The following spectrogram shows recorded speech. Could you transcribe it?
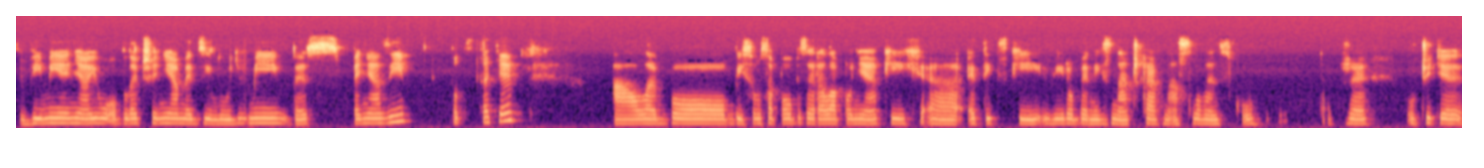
vymieňajú oblečenia medzi ľuďmi bez peňazí v podstate alebo by som sa poobzerala po nejakých e, eticky vyrobených značkách na Slovensku. Takže určite e,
